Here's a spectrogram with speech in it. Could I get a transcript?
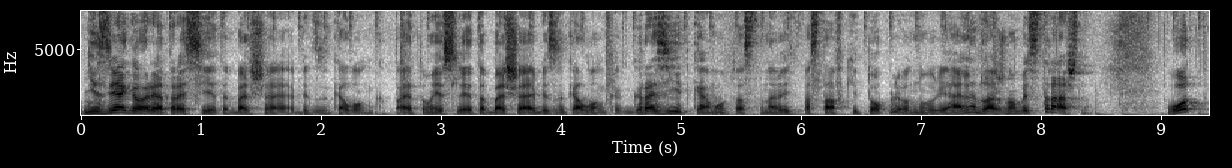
Не зря говорят, Россия — это большая бензоколонка, поэтому если эта большая бензоколонка грозит кому-то остановить поставки топлива, ну реально должно быть страшно. Вот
